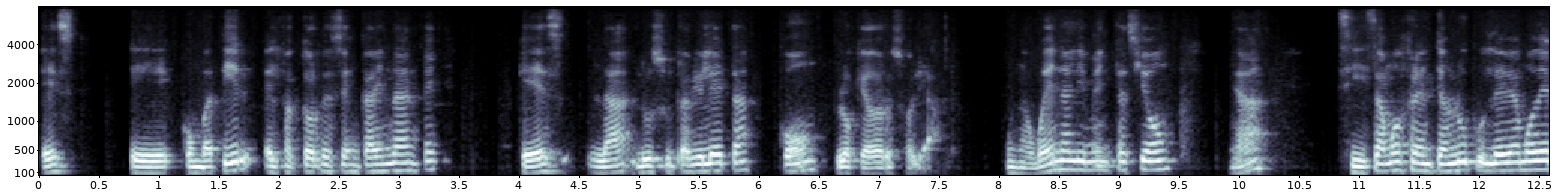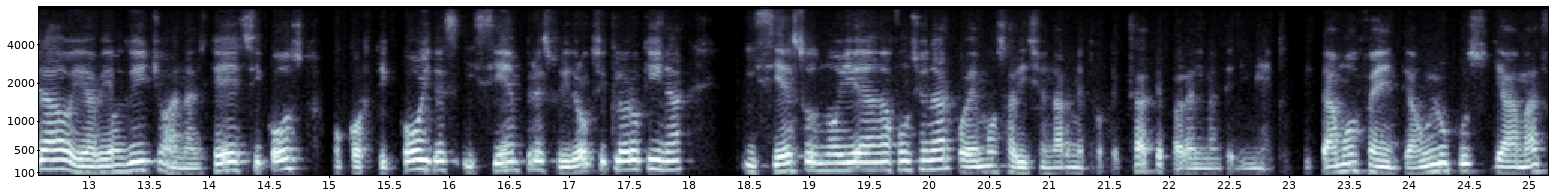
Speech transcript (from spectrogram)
es eh, combatir el factor desencadenante que es la luz ultravioleta con bloqueador soleado. Una buena alimentación, ¿ya? Si estamos frente a un lupus leve a moderado, ya habíamos dicho, analgésicos o corticoides y siempre su hidroxicloroquina. Y si esos no llegan a funcionar, podemos adicionar metrotexate para el mantenimiento. Si estamos frente a un lupus ya más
